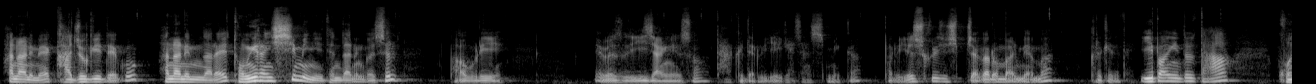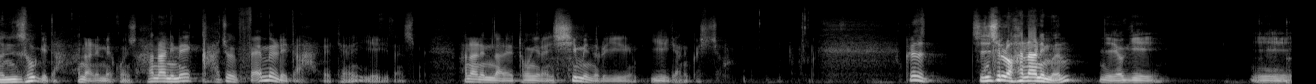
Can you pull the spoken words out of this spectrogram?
하나님의 가족이 되고 하나님 나라의 동일한 시민이 된다는 것을 바울이 에베소 2장에서 다 그대로 얘기하지 않습니까? 바로 예수 그리스도 십자가로 말미암아 그렇게 됐다. 이방인들 다 권속이다. 하나님의 권속, 하나님의 가족, 패밀리다. 이렇게 얘기하지 않습니까? 하나님 나라의 동일한 시민으로 이, 이 얘기하는 것이죠. 그래서 진실로 하나님은 여기 이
